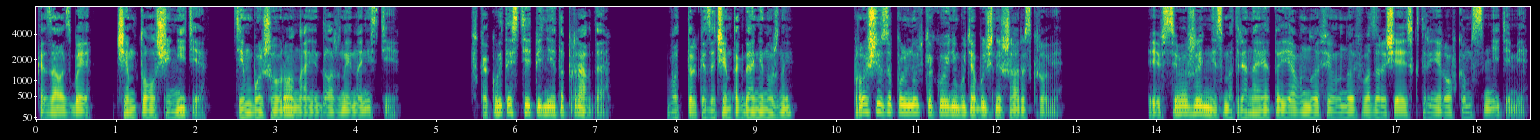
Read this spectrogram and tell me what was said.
Казалось бы, чем толще нити, тем больше урона они должны нанести. В какой-то степени это правда. Вот только зачем тогда они нужны? Проще запульнуть какой-нибудь обычный шар из крови. И все же, несмотря на это, я вновь и вновь возвращаюсь к тренировкам с нитями.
